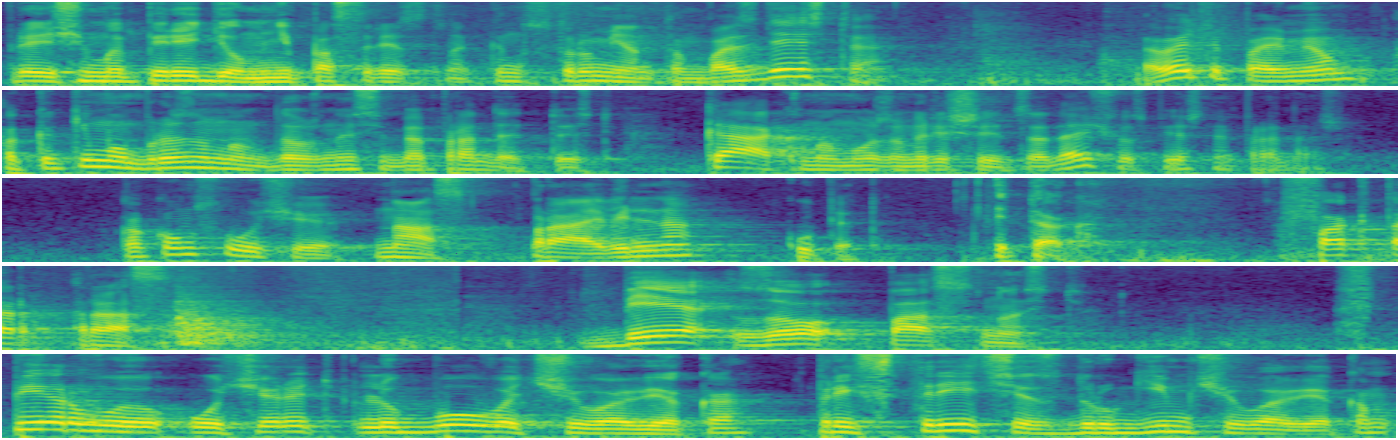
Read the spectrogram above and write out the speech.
Прежде чем мы перейдем непосредственно к инструментам воздействия, давайте поймем, а каким образом мы должны себя продать. То есть, как мы можем решить задачу успешной продажи. В каком случае нас правильно купят. Итак, фактор раз. Безопасность. В первую очередь любого человека при встрече с другим человеком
